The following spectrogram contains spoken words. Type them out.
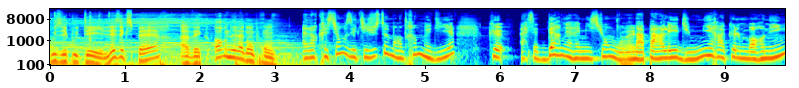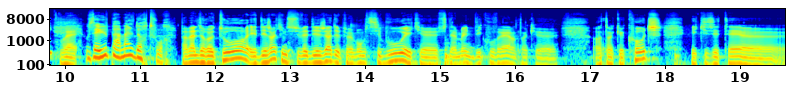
Vous écoutez Les experts avec Ornella Dompron. Alors Christian, vous étiez justement en train de me dire que à cette dernière émission où Ouais. on a parlé du Miracle Morning, Ouais. vous avez eu pas mal de retours. pas mal de retours et des gens qui me suivaient déjà depuis un bon petit bout et que finalement ils me découvraient en tant que, en tant que coach et qu'ils étaient, euh,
